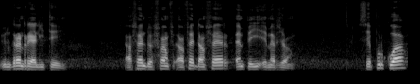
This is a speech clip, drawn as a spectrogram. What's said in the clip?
une grande réalité, afin d'en faire un pays émergent. C'est pourquoi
